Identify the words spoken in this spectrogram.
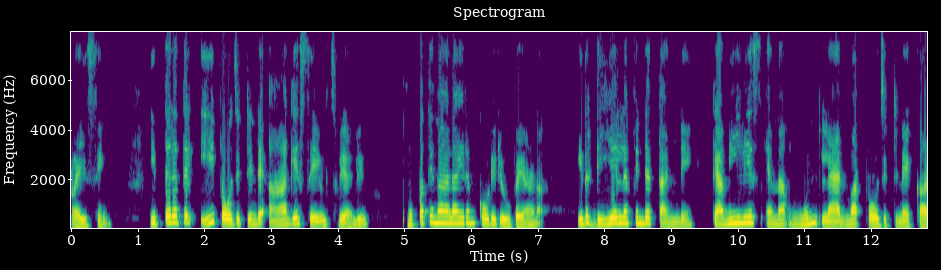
പ്രൈസിംഗ് ഇത്തരത്തിൽ ഈ പ്രോജക്റ്റിന്റെ ആകെ സെയിൽസ് വാല്യൂ മുപ്പത്തിനാലായിരം കോടി രൂപയാണ്. ഇത് ഡി എൽ എഫിന്റെ തന്നെ കമീലിയസ് എന്ന മുൻ ലാൻഡ്മാർക്ക് പ്രോജക്റ്റിനേക്കാൾ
